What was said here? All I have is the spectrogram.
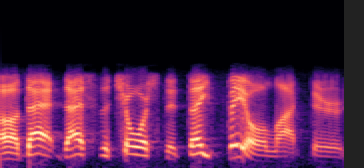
Uh, that that's the choice that they feel like they're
